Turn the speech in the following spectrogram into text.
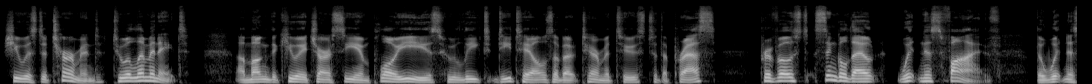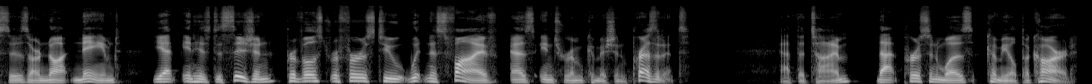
she was determined to eliminate. Among the QHRC employees who leaked details about Thermitus to the press, Prevost singled out Witness 5. The witnesses are not named, yet in his decision, Prevost refers to Witness 5 as interim commission president. At the time, that person was Camille Picard.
